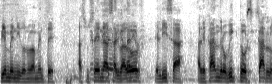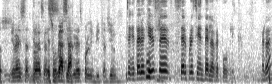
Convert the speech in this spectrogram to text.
Bienvenido nuevamente a Azucena, Salvador, Elisa, Alejandro, Víctor, Carlos. Gracias a todas. Su casa. Gracias por la invitación. Secretario, quiere ser, ser presidente de la República, ¿verdad?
